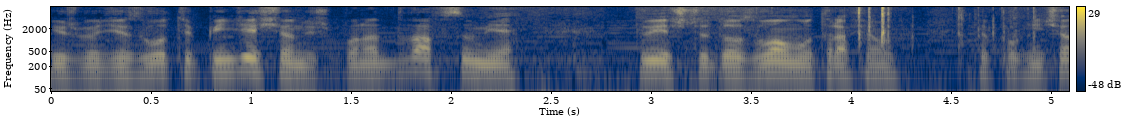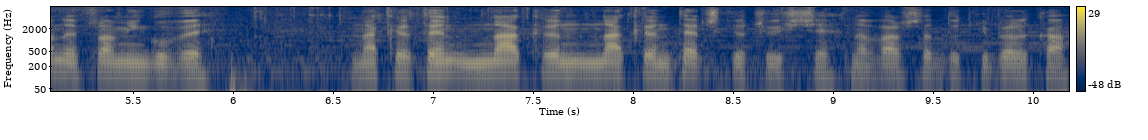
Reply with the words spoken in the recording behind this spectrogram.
Już będzie złoty 50, już ponad 2 w sumie. Tu jeszcze do złomu trafią te pogniecione nakrę, nakręteczki oczywiście na warsztat do kibelka.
